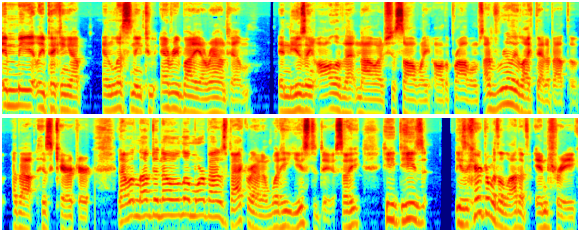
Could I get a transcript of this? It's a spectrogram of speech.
immediately picking up and listening to everybody around him and using all of that knowledge to solve like all the problems. I really like that about the about his character, and I would love to know a little more about his background and what he used to do. So he he he's he's a character with a lot of intrigue,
